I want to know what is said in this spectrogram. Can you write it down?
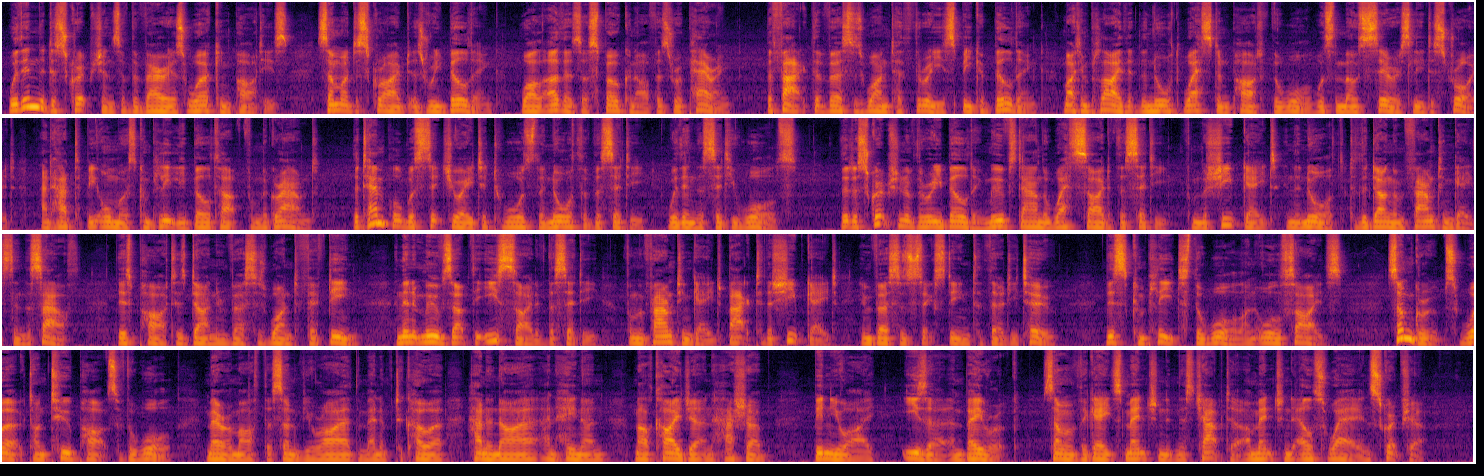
Within the descriptions of the various working parties, some are described as rebuilding, while others are spoken of as repairing. The fact that verses 1 to 3 speak of building might imply that the northwestern part of the wall was the most seriously destroyed and had to be almost completely built up from the ground. The temple was situated towards the north of the city, within the city walls. The description of the rebuilding moves down the west side of the city, from the sheep gate in the north to the dung and fountain gates in the south. This part is done in verses 1 to 15, and then it moves up the east side of the city, from the fountain gate back to the sheep gate in verses 16 to 32. This completes the wall on all sides. Some groups worked on two parts of the wall, Meremoth the son of Uriah, the men of Tekoa, Hananiah and Hanun, Malchijah and Hasshub, Binnui, Ezer and Baruch. Some of the gates mentioned in this chapter are mentioned elsewhere in Scripture.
